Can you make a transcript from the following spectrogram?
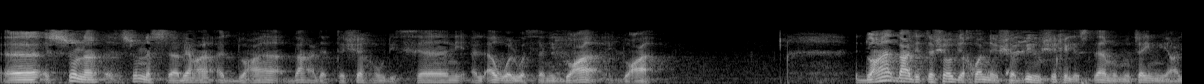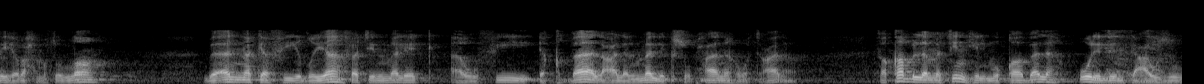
السنة السنة السابعة الدعاء بعد التشهد الثاني الأول والثاني الدعاء الدعاء. الدعاء بعد التشهد يا أخواننا يشبهه شيخ الإسلام ابن تيمية عليه رحمة الله بأنك في ضيافة الملك أو في إقبال على الملك سبحانه وتعالى فقبل ما تنهي المقابلة قول اللي أنت عاوزه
